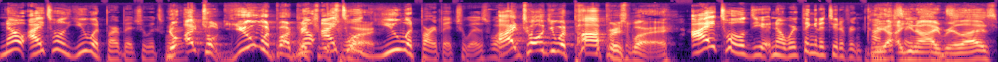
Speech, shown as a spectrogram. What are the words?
no, I told you what barbiturates were. No, I told you what no, barbiturates I told were. you what barbiturates were. I told you what poppers were. I told you. No, we're thinking of two different We are, conversations. you know, I realize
